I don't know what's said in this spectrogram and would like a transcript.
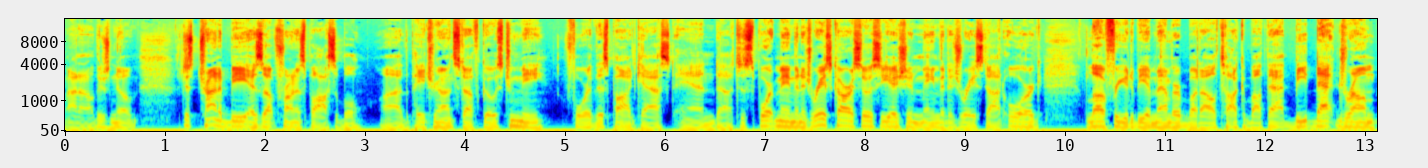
I don't know. There's no, just trying to be as upfront as possible. Uh, the Patreon stuff goes to me for this podcast and uh, to support Maine Vintage Race Car Association, mainvintagerace.org. Love for you to be a member, but I'll talk about that. Beat that drum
